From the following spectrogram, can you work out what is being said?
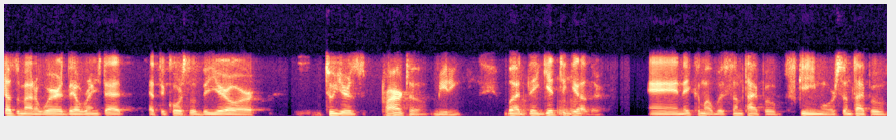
Doesn't matter where they'll arrange that at the course of the year or two years prior to meeting, but they get Mhm. together and they come up with some type of scheme or some type of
